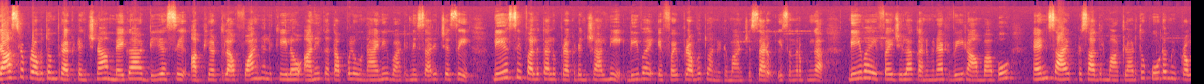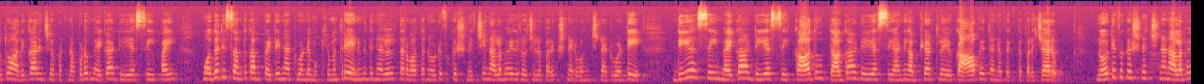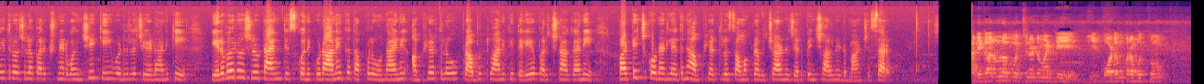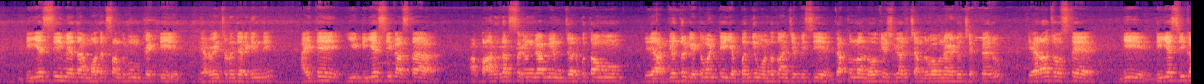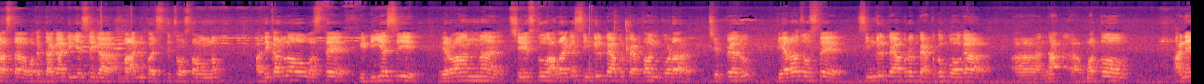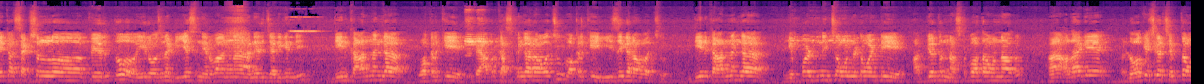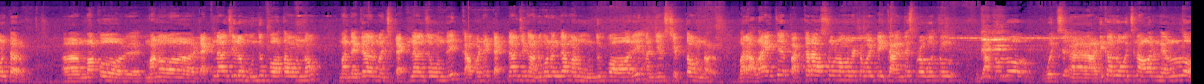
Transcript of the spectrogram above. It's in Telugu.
రాష్ట్ర ప్రభుత్వం ప్రకటించిన మెగా డిఎస్సి అభ్యర్థుల ఫైనల్ కీలో అనేక తప్పులు ఉన్నాయని వాటిని సరిచేసి డిఎస్సి ఫలితాలు ప్రకటించాలని డివైఎఫ్ఐ ప్రభుత్వాన్ని డిమాండ్ చేశారు. ఈ సందర్భంగా డివైఎఫ్ఐ జిల్లా convener V Rambabu N Sai Prasad మాట్లాడుతూ కూటమి ప్రభుత్వం అధికారం చేపట్టినప్పుడు మెగా డిఎస్సిపై మొదటి సంతకం పెట్టినటువంటి ముఖ్యమంత్రి ఎనిమిది నెలల తర్వాత నోటిఫికేషన్ ఇచ్చి నలభై ఐదు రోజుల పరీక్ష నిర్వహించినటువంటి డిఎస్సి మెగా డిఎస్సి కాదు దగా డిఎస్సి అని అభ్యర్థుల యొక్క ఆవేదన వ్యక్తపరిచారు. నోటిఫికేషన్ ఇచ్చిన నలభై ఐదు రోజుల పరీక్ష నిర్వహించి కీ విడుదల చేయడానికి ఇరవై రోజులు టైం తీసుకొని కూడా అనేక తప్పులు ఉన్నాయని అభ్యర్థులు ప్రభుత్వానికి తెలియపరిచినా గానీ పట్టించుకోవడం లేదని అభ్యర్థులు సమగ్ర విచారణ జరిపించాలని డిమాండ్ చేశారు. అధికారంలోకి వచ్చినటువంటి ఈ కూటమి ప్రభుత్వం డిఎస్సి మీద మొదటి సంతకం పెట్టి నిర్వహించడం జరిగింది. అయితే ఈ డిఎస్సి కాస్త పారదర్శకంగా మేము జరుపుతాము. ఈ అభ్యర్థులకు ఎటువంటి ఇబ్బంది ఉండదు అని చెప్పేసి గతంలో లోకేష్ గారు చంద్రబాబు నాయుడు చెప్పారు. తీరా చూస్తే ఈ డిఎస్సి కాస్త ఒక దగా డిఎస్సిగా మారిన పరిస్థితి చూస్తూ ఉన్నాం. అధికారంలో వస్తే ఈ డిఎస్సి నిర్వహణ చేస్తూ అలాగే సింగిల్ పేపర్ పెడతామని కూడా చెప్పారు. తీరా చూస్తే సింగిల్ పేపర్ పెట్టకపోగా నా- మొత్తం అనేక సెక్షన్ల పేరుతో ఈ రోజున డిఎస్సి నిర్వహణ అనేది జరిగింది. దీని కారణంగా ఒకరికి పేపర్ కష్టంగా రావచ్చు ఒకరికి ఈజీగా రావచ్చు. దీని కారణంగా ఎప్పటి నుంచో ఉన్నటువంటి అభ్యర్థులు నష్టపోతూ ఉన్నారు. అలాగే లోకేష్ గారు చెప్తూ ఉంటారు. మాకు మనం టెక్నాలజీలో ముందుకు పోతా ఉన్నాం. మన దగ్గర మంచి టెక్నాలజీ ఉంది. కాబట్టి టెక్నాలజీకి అనుగుణంగా మనం ముందుకు పోవాలి అని చెప్పి చెప్తా ఉన్నారు. మరి అలా అయితే పక్క రాష్ట్రంలో ఉన్నటువంటి కాంగ్రెస్ ప్రభుత్వం గతంలో వచ్చి అధికారంలో వచ్చిన ఆరు నెలల్లో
